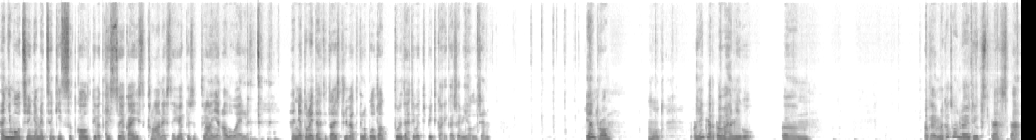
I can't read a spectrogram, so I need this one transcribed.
Hän ja muut synkän metsän kissat kouluttivat kissoja kaikista klaaneista ja hyökkäsivät klaanien alueille. Hän ja tuli tähti taistelivat ja lopulta tuli tähti voitti pitkäaikaisen vihollisen. Ihan pro, mut voisin kertoa vähän niinku... Öm... Okei, okay, mä katson löytyykö tästä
